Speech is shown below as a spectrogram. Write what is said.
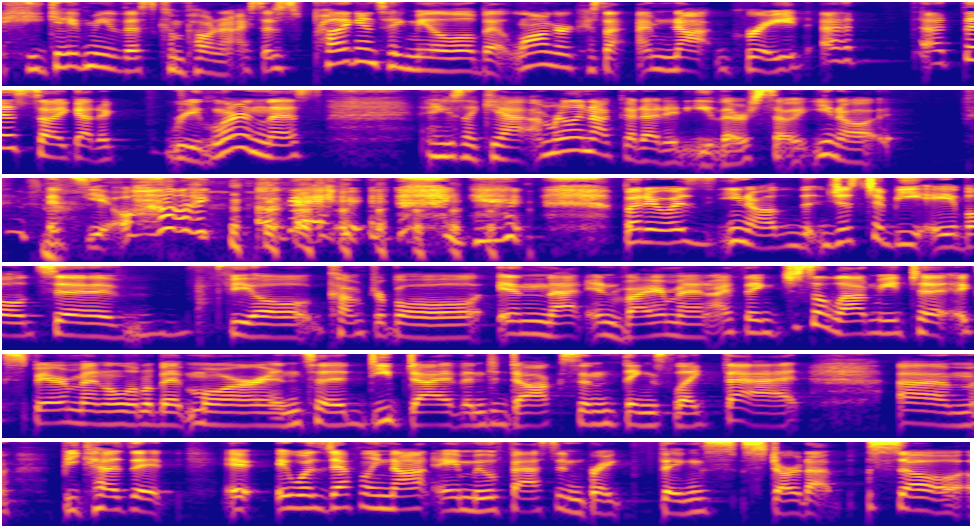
he gave me this component. I said, it's probably going to take me a little bit longer because I'm not great at, at this. So I got to relearn this. And he's like, yeah, I'm really not good at it either. So, you know, it's you. like, okay. but it was, you know, just to be able to feel comfortable in that environment, I think just allowed me to experiment a little bit more and to deep dive into docs and things like that. Um, because it, it, it, was definitely not a move fast and break things startup. So,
